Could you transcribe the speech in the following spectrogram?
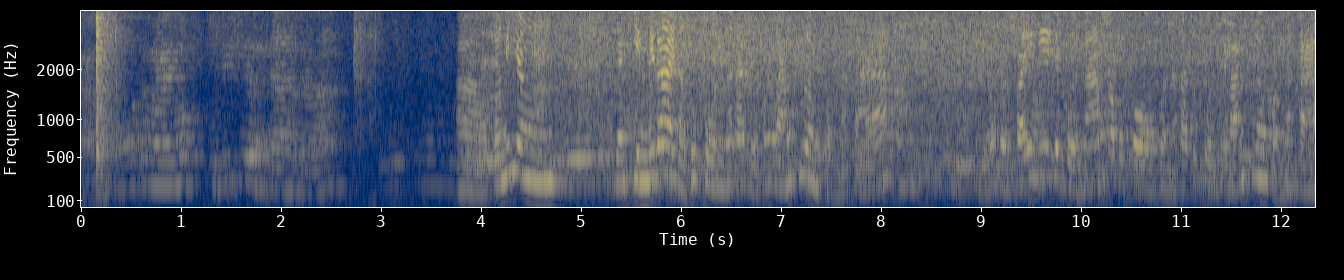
อ่าโอ้ทำ ไมนกอยู่ที่เชื่อจังอะจ๊ะอ่าตอนนี้ยังยังกินไม่ได้ค่ะทุกคนนะคะ เดี๋ยวต้องล้างเครื่องก่อนนะคะ เดี๋ยวเหมือนไฟนี่จะเปิดน้ำเข้าไปกรองก่อนนะคะ ทุกคนไปล้างเครื่องก่อนนะคะ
